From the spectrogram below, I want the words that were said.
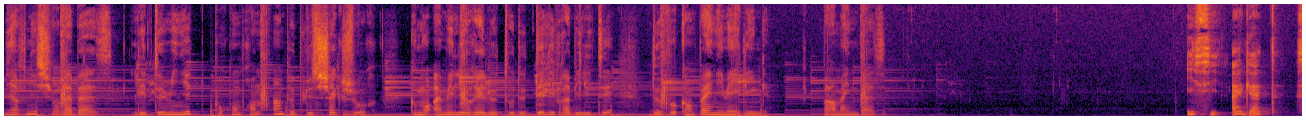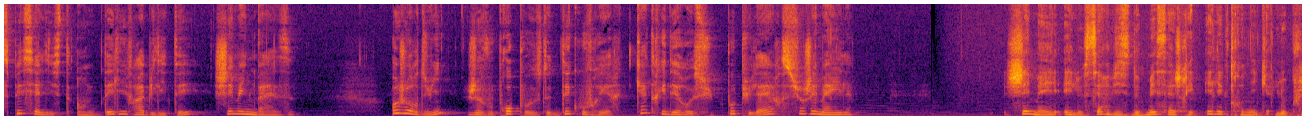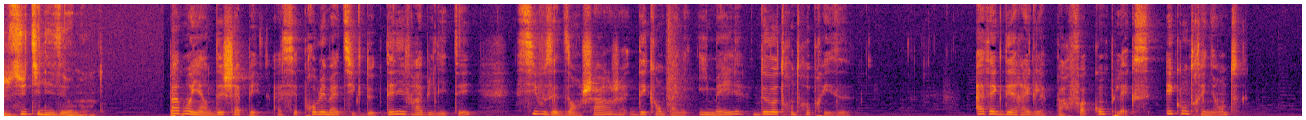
Bienvenue sur La Base, les deux minutes pour comprendre un peu plus chaque jour comment améliorer le taux de délivrabilité de vos campagnes emailing par Mindbase. Ici Agathe, spécialiste en délivrabilité chez Mindbase. Aujourd'hui, je vous propose de découvrir 4 idées reçues populaires sur Gmail. Gmail est le service de messagerie électronique le plus utilisé au monde. Pas moyen d'échapper à ces problématiques de délivrabilité si vous êtes en charge des campagnes email de votre entreprise. Avec des règles parfois complexes et contraignantes,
